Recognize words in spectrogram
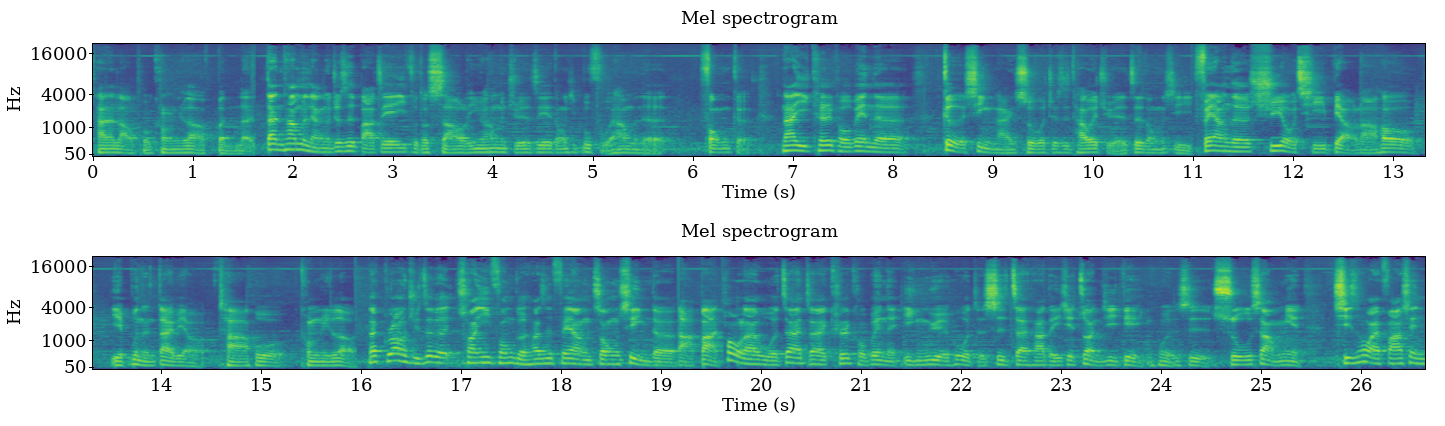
他的老婆 Corney Love 本人，但他们两个就是把这些衣服都烧了，因为他们觉得这些东西不符合他们的风格。那以 Kurt Cobain 的个性来说，就是他会觉得这东西非常的虚有其表，然后也不能代表他或 c o n y Love。那 Grunge 这个穿衣风格，它是非常中性的打扮。后来我在在 Kurt Cobain 的音乐，或者是在他的一些传记电影或者是书上面，其实后来发现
